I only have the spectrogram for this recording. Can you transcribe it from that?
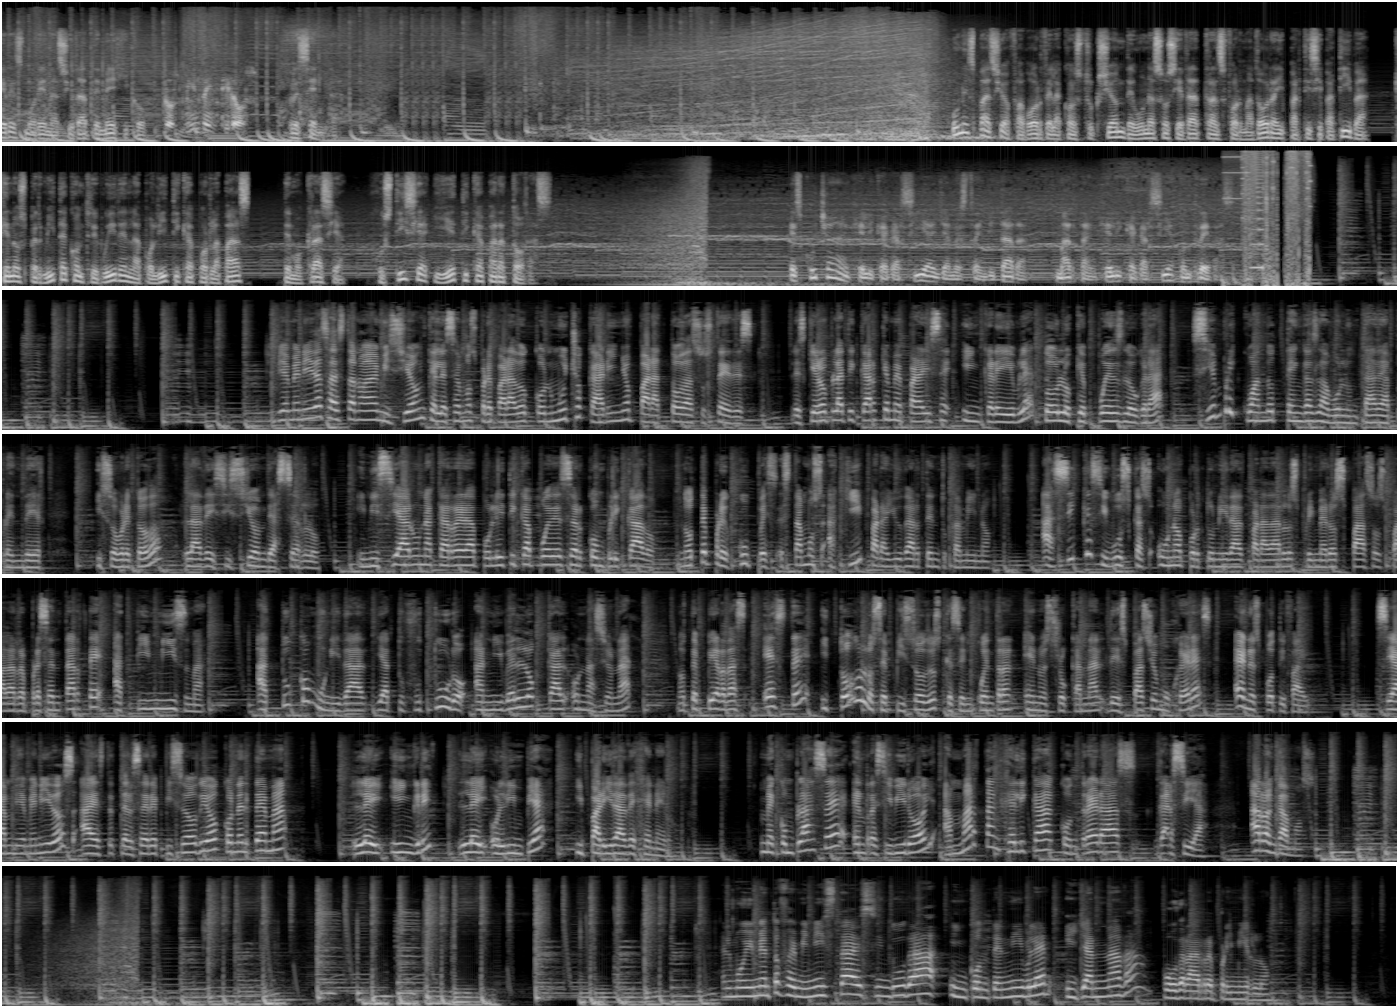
Mujeres Morena Ciudad de México 2022 presenta. Un espacio a favor de la construcción de una sociedad transformadora y participativa que nos permita contribuir en la política por la paz, democracia, justicia y ética para todas. Escucha a Angélica García y a nuestra invitada, Marta Angélica García Contreras. Bienvenidas a esta nueva emisión que les hemos preparado con mucho cariño para todas ustedes. Les quiero platicar que me parece increíble todo lo que puedes lograr siempre y cuando tengas la voluntad de aprender y sobre todo la decisión de hacerlo. Iniciar una carrera política puede ser complicado. No te preocupes, estamos aquí para ayudarte en tu camino. Así que si buscas una oportunidad para dar los primeros pasos para representarte a ti misma a tu comunidad y a tu futuro a nivel local o nacional, no te pierdas este y todos los episodios que se encuentran en nuestro canal de Espacio Mujeres en Spotify. Sean bienvenidos a este tercer episodio con el tema Ley Ingrid, Ley Olimpia y Paridad de Género. Me complace en recibir hoy a Marta Angélica Contreras García. Arrancamos. El movimiento feminista es sin duda incontenible y ya nada podrá reprimirlo.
